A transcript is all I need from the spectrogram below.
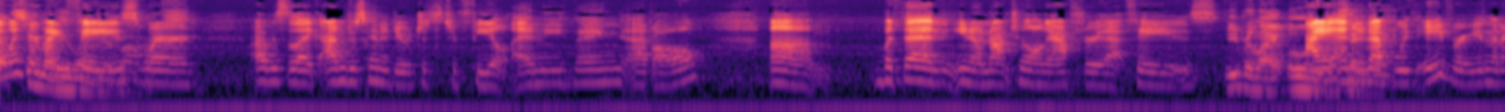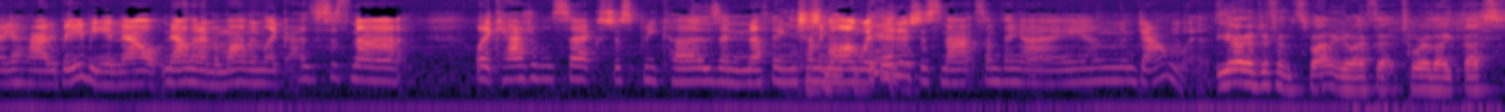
I went through my somebody love your phase where I was like, I'm just gonna do it just to feel anything at all. Um, but then, you know, not too long after that phase, You were like, ooh, I ended up it. with Avery, and then I had a baby, and now now that I'm a mom, I'm like, ah, this is not like casual sex just because, and nothing It's coming not along with thing. it is just not something I am down with. You're at a different spot in your life that to where like that's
